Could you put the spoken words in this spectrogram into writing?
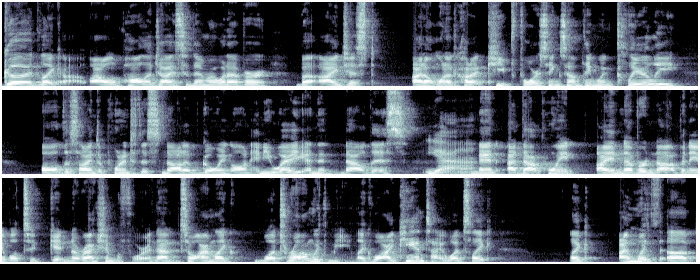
good. Like I'll apologize to them or whatever, but I just I don't want to try to keep forcing something when clearly all the signs are pointing to this not of going on anyway, and then now this. yeah, And at that point, I had never not been able to get an erection before, and that so I'm like, what's wrong with me? Like, why can't I? What's like, like I'm with uh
